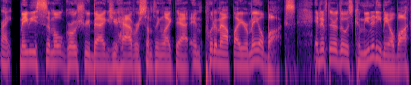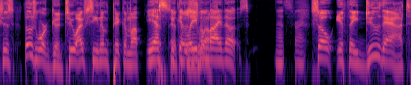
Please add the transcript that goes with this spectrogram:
right. maybe some old grocery bags you have or something like that and put them out by your mailbox and if they're those community mailboxes those work good too i've seen them pick them up Yes, at- you at can leave them by those. That's right. So if they do that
